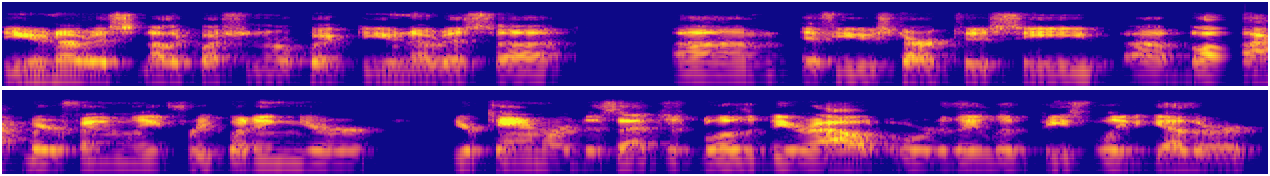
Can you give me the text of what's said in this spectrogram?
Do you notice another question, real quick? Do you notice uh, um, if you start to see a black bear family frequenting your your camera, does that just blow the deer out, or do they live peacefully together,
